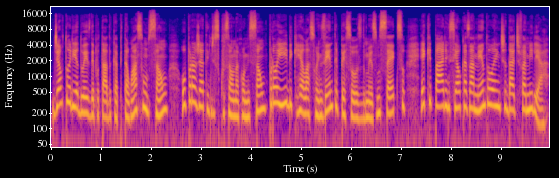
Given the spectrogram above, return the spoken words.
De autoria do ex-deputado deputado capitão Assunção, o projeto em discussão na comissão proíbe que relações entre pessoas do mesmo sexo equiparem-se ao casamento ou à entidade familiar.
